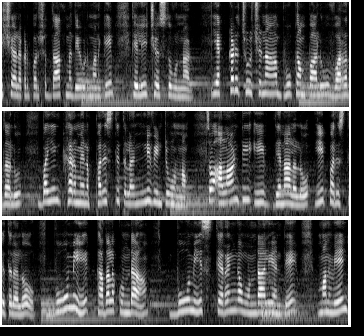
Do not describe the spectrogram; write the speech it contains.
విషయాలు అక్కడ పరిశుద్ధాత్మ దేవుడు మనకి తెలియచేస్తూ ఉన్నాడు. ఎక్కడ చూసినా భూకంపాలు వరదలు భయంకరమైన పరిస్థితులన్నీ వింటూ ఉన్నాం. సో అలాంటి ఈ దినాలలో ఈ పరిస్థితులలో భూమి కదలకుండా భూమి స్థిరంగా ఉండాలి అంటే మనం ఏం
